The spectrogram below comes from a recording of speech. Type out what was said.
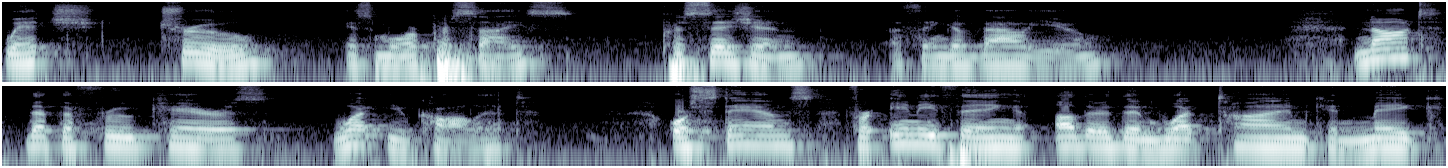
which, true, is more precise, precision, a thing of value. Not that the fruit cares what you call it or stands for anything other than what time can make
